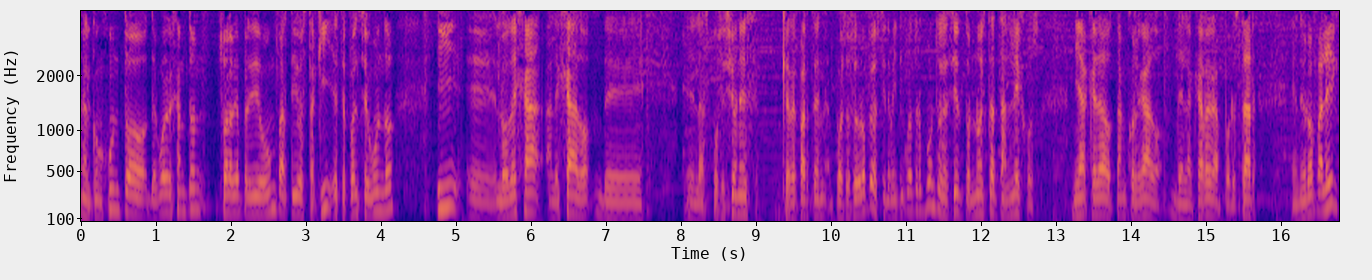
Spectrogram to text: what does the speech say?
el conjunto del Wolverhampton solo había perdido un partido hasta aquí, este fue el segundo, y eh, lo deja alejado de eh, las posiciones que reparten puestos europeos. Tiene 24 puntos, es cierto, no está tan lejos, ni ha quedado tan colgado de la carrera por estar en Europa League.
